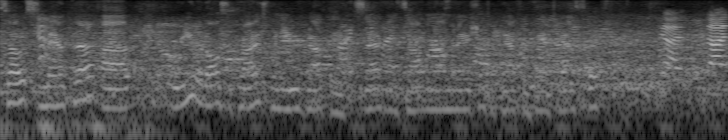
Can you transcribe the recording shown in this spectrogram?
So, Samantha, uh, were you at all surprised when you got the SAG Ensemble nomination for Captain Fantastic? Yeah, that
